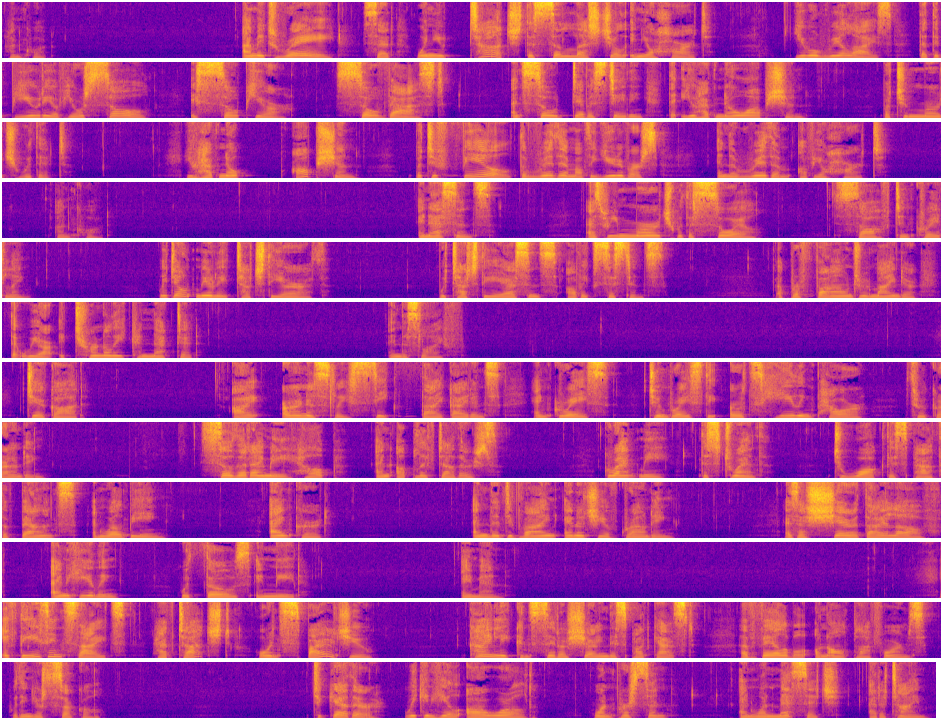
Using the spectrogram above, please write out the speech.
Unquote. Amit Ray said, When you touch the celestial in your heart, you will realize that the beauty of your soul is so pure, so vast, and so devastating that you have no option but to merge with it. You have no option but to feel the rhythm of the universe in the rhythm of your heart. Unquote. In essence, as we merge with the soil, soft and cradling, we don't merely touch the earth, we touch the essence of existence, a profound reminder that we are eternally connected in this life. Dear God, I earnestly seek thy guidance and grace to embrace the earth's healing power through grounding, so that I may help and uplift others. Grant me the strength to walk this path of balance and well being, anchored and the divine energy of grounding as I share thy love and healing with those in need. Amen. If these insights have touched or inspired you, kindly consider sharing this podcast, available on all platforms within your circle. Together, we can heal our world, one person and one message at a time.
